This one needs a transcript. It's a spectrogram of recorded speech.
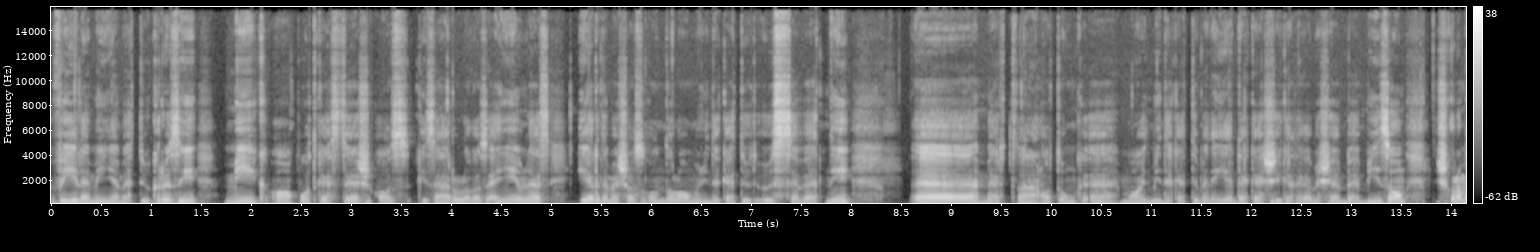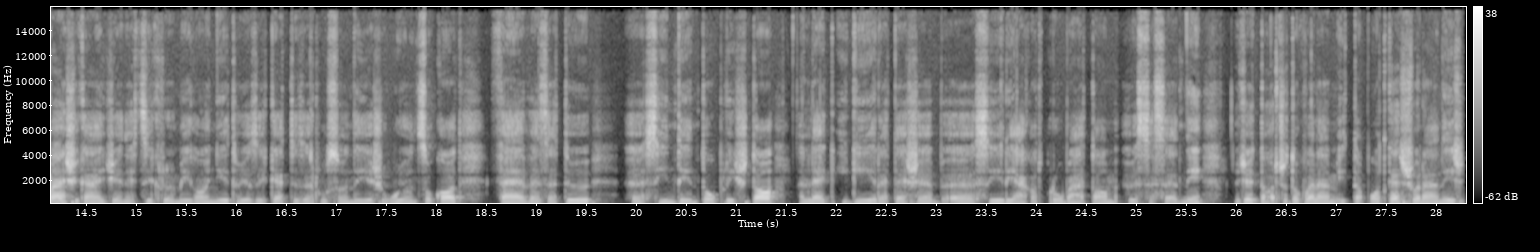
véleményemet tükrözi, míg a podcastes az kizárólag az enyém lesz, érdemes azt gondolom, hogy mind a kettőt összevetni, mert találhatunk majd mind a kettőben érdekességet, legalábbis ebben bízom. És akkor a másik IGN egy cikkről még annyit, hogy ez egy 2024-es újoncokat felvezető szintén toplista, a legígéretesebb szériákat próbáltam összeszedni. Úgyhogy tartsatok velem itt a podcast során is,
